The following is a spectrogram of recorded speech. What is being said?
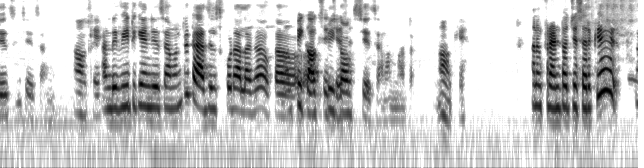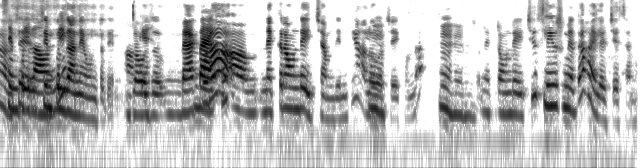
చేసి చేసాము ఓకే. అండ్ వీటికి ఏం చేసామంటే టాజిల్స్ కూడా అలాగా ఒక Peacocks పీకాక్స్ చేసామన్నమాట ఓకే. మనకు ఫ్రంట్ వచ్చేసరికి Simple గా. సింపుల్ గానే ఉంటది. బ్లౌజ్ బ్యాక్ నెక్ రౌండే ఇచ్చాము దీనికి ఆల్ ఓవర్ చేయకుండా. నెక్ రౌండే ఇచ్చి స్లీవ్స్ మీద హైలైట్ చేసాము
